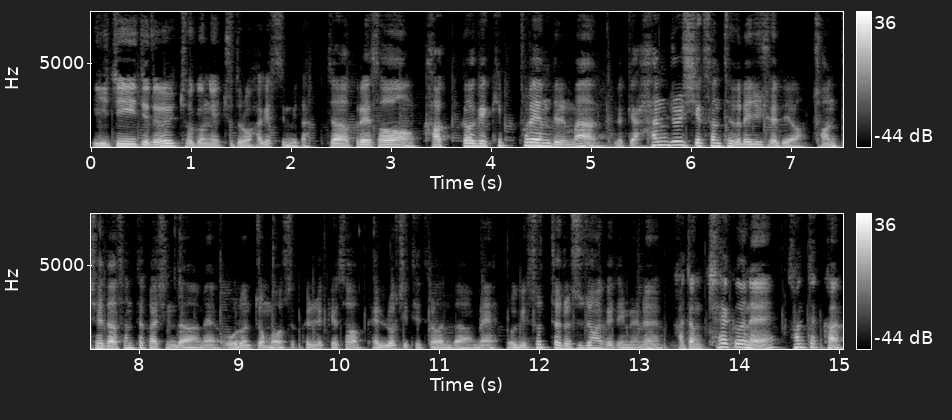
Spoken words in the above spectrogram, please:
이지이지를 적용해 주도록 하겠습니다. 자, 그래서 각각의 키프레임들만 이렇게 한 줄씩 선택 을 해 주셔야 돼요. 전체 다 선택하신 다음에 오른쪽 마우스 클릭해서 벨로시티 들어간 다음에 여기 숫자를 수정하게 되면은 가장 최근에 선택한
